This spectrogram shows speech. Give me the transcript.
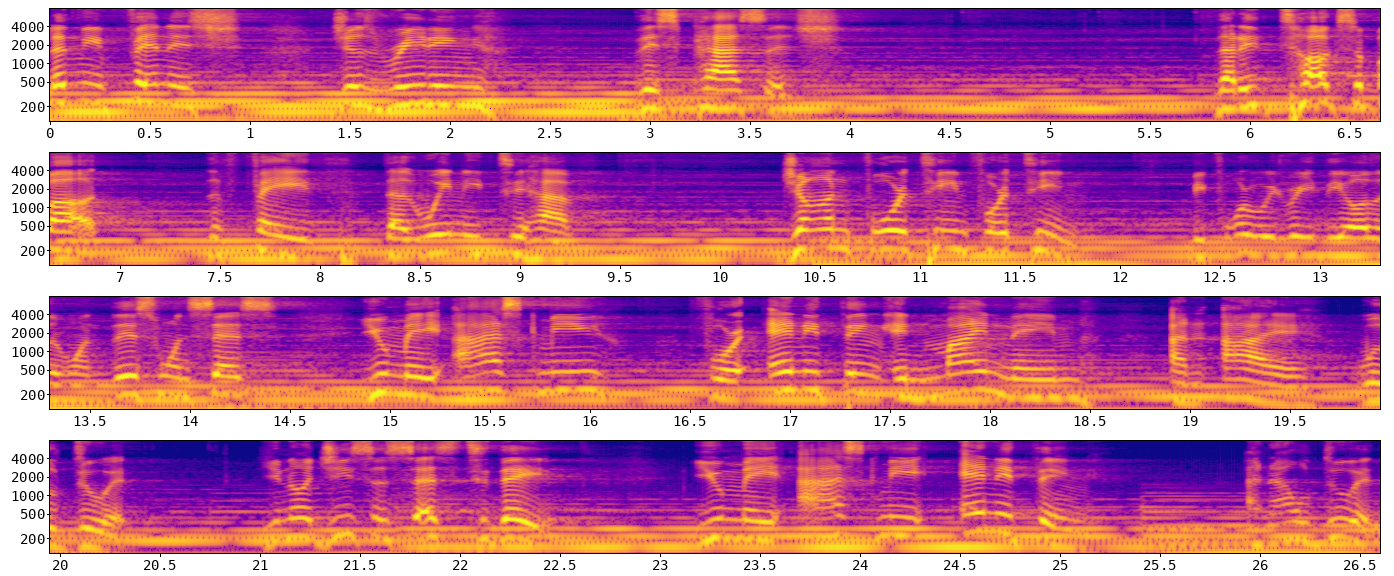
let me finish just reading this passage that it talks about the faith that we need to have. John 14 14. Before we read the other one, this one says, You may ask me for anything in my name, and I will do it. You know, Jesus says today, You may ask me anything, and I'll do it.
